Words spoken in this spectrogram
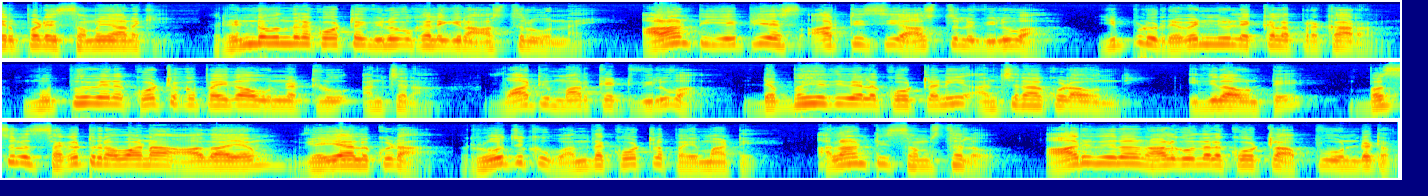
ఏర్పడే సమయానికి రెండు వందల కోట్ల విలువ కలిగిన ఆస్తులు ఉన్నాయి. అలాంటి ఏపీఎస్ ఆర్టీసీ ఆస్తుల విలువ ఇప్పుడు రెవెన్యూ లెక్కల ప్రకారం ముప్పై వేల కోట్లకు పైగా ఉన్నట్లు అంచనా. వాటి మార్కెట్ విలువ డెబ్బై ఐదు వేల కోట్లని అంచనా కూడా ఉంది. ఇదిలా ఉంటే బస్సుల సగటు రవాణా ఆదాయం వ్యయాలు కూడా రోజుకు వంద కోట్ల పైమాటే. అలాంటి సంస్థలో ఆరు వేల నాలుగు వందల కోట్ల అప్పు ఉండటం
